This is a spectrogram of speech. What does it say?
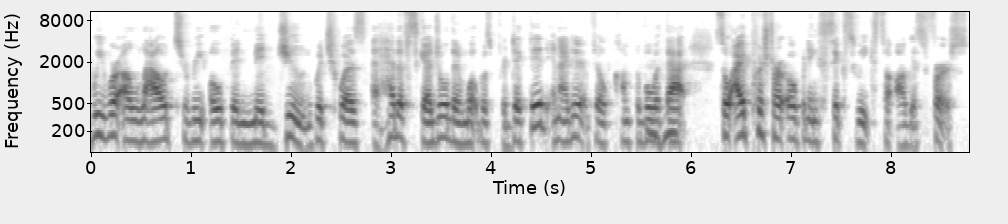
we were allowed to reopen mid June, which was ahead of schedule than what was predicted. And I didn't feel comfortable with Mhm. that. So I pushed our opening six weeks to August 1st.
